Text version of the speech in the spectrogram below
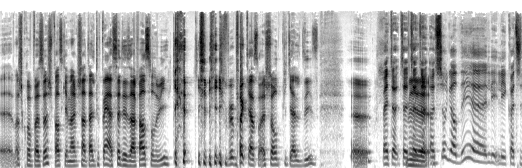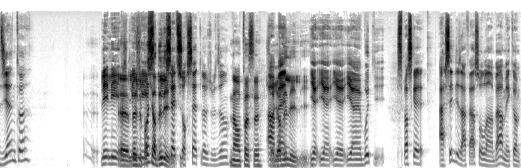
Moi, je crois pas ça. Je pense que Marie-Chantal Toupin a assez des affaires sur lui qu'il veut pas qu'elle soit chaude puis qu'elle le dise. Euh, Ben, euh, As-tu regardé euh, les, les quotidiennes, toi? Les, les, Euh, les, ben, j'ai pas regardé les- 7 sur 7, là, je veux dire. non, pas ça. J'ai Ah, regardé ben, les... les- Il y y a- y y un bout... C'est parce que assez des affaires sur Lambert, mais comme...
